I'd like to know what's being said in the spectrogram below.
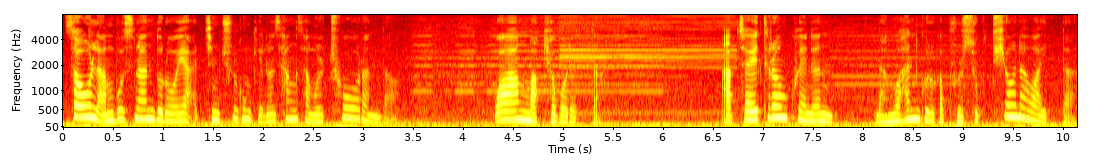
서울 남부순환도로의 아침 출근길은 상상을 초월한다. 꽉 막혀버렸다. 앞차의 트렁크에는 나무 한 그루가 불쑥 튀어나와 있다.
